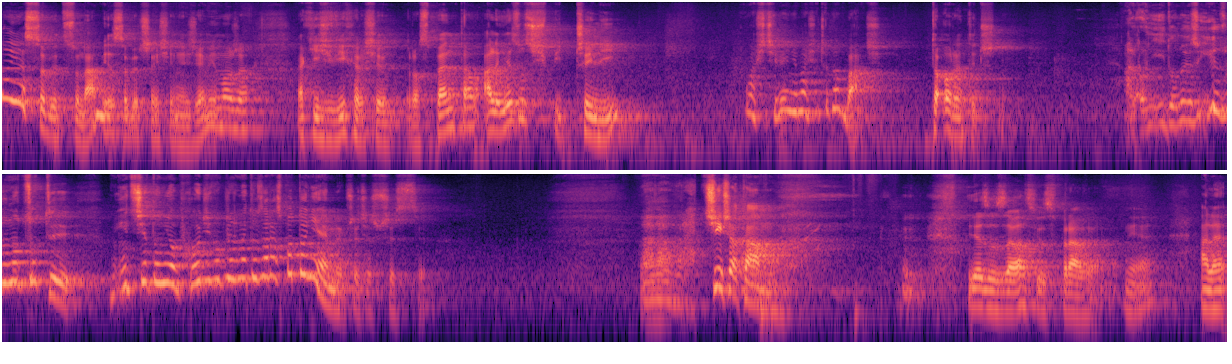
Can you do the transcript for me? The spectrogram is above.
No jest sobie tsunami, jest sobie trzęsienie ziemi, może jakiś wicher się rozpętał, ale Jezus śpi, czyli właściwie nie ma się czego bać. Teoretycznie. Ale oni idą, no Jezu, Jezu, no co ty? Nic się to nie obchodzi, ogóle my to zaraz potoniemy przecież wszyscy. No dobra, cisza tam. Jezus załatwił sprawę, nie? Ale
